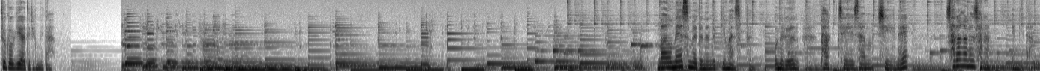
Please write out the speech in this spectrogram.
두 곡 이어드립니다. 마음에 스며드는 느낌 한 스푼. 오늘은 박재삼 시인의 사랑하는 사람입니다.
